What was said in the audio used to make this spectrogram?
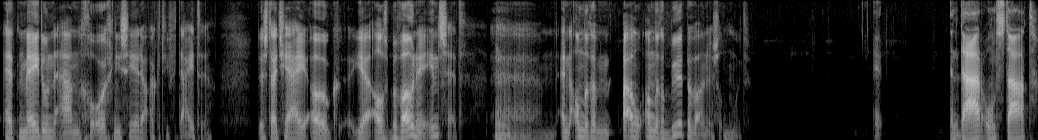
het meedoen aan georganiseerde activiteiten. Dus dat jij ook je als bewoner inzet. Hmm. ehm, en andere, andere buurtbewoners ontmoet. En daar ontstaat...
